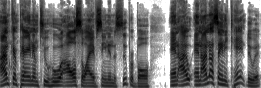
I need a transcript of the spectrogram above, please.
I'm comparing him to who also I have seen in the Super Bowl. And I and I'm not saying he can't do it.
